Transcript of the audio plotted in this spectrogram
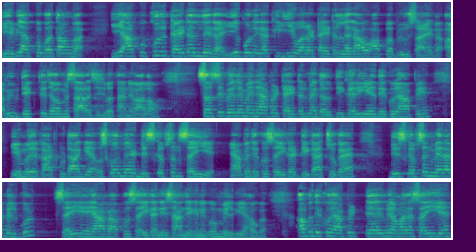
ये भी आपको बताऊँगा। ये आपको खुद टाइटल देगा। ये बोलेगा कि ये वाला टाइटल लगाओ, आपका व्यूज़ आएगा। अभी देखते जाओ, मैं सारा चीज़ बताने वाला हूँ। सबसे पहले मैंने यहाँ पे टाइटल में गलती करी है, देखो यहाँ पे, ये मेरे काटकुट आ गया, उसके बाद मेरा डिस्क्रिप्शन सही है, यहाँ पे देखो सही का टिक आ चुका है डिस्क्रिप्शन मेरा बिल्कुल सही है, यहाँ पे आपको सही का निशान देखने को मिल गया होगा। अब देखो यहाँ पे टैग भी हमारा सही है,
